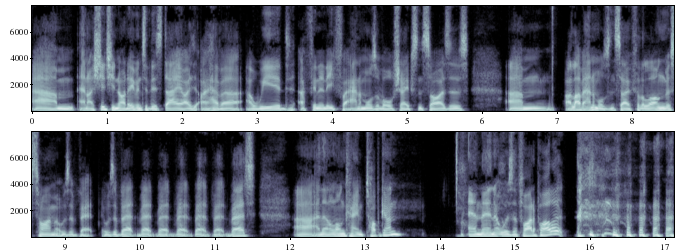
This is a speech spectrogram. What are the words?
um, and I shit you not, even to this day, I, I have a, a, weird affinity for animals of all shapes and sizes. Um, I love animals, and so for the longest time, it was a vet. It was a vet, vet, vet, vet, vet, vet, vet, uh, and then along came Top Gun, and then it was a fighter pilot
